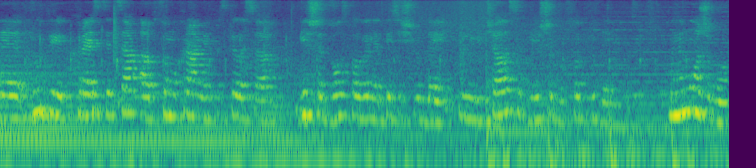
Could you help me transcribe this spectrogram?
де люди хрестяться, а в цьому храмі хрестилося більше 2,5 тисяч людей і вінчалося більше 200 людей. Ми не можемо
